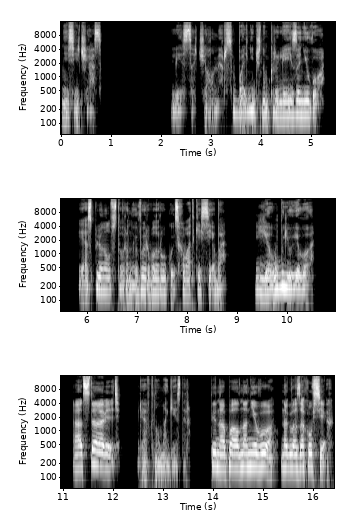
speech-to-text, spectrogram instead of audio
не сейчас. Лиса Чалмерс в больничном крыле из-за него. Я сплюнул в сторону и вырвал руку из схватки Себа. «Я убью его!» «Отставить!» – рявкнул магистр. «Ты напал на него, на глазах у всех.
